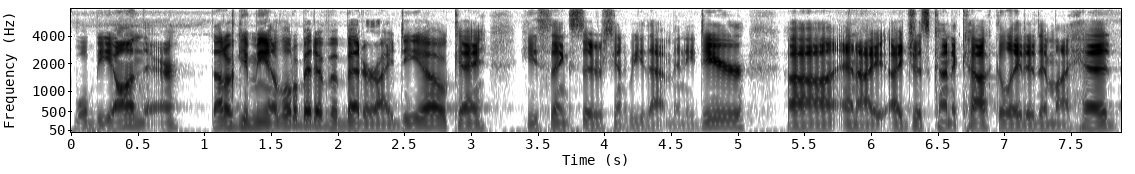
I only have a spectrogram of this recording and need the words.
will be on there? That'll give me a little bit of a better idea. Okay, he thinks there's going to be that many deer, uh, and I, I just kind of calculate it in my head,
